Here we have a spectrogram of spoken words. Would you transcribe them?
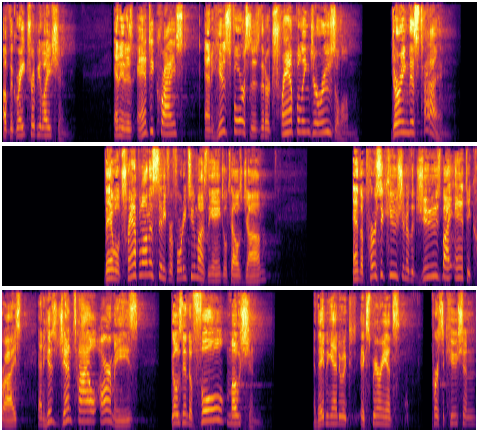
of the Great Tribulation. And it is Antichrist and his forces that are trampling Jerusalem during this time. They will trample on the city for 42 months, the angel tells John. And the persecution of the Jews by Antichrist and his Gentile armies goes into full motion. And they began to ex- experience persecution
